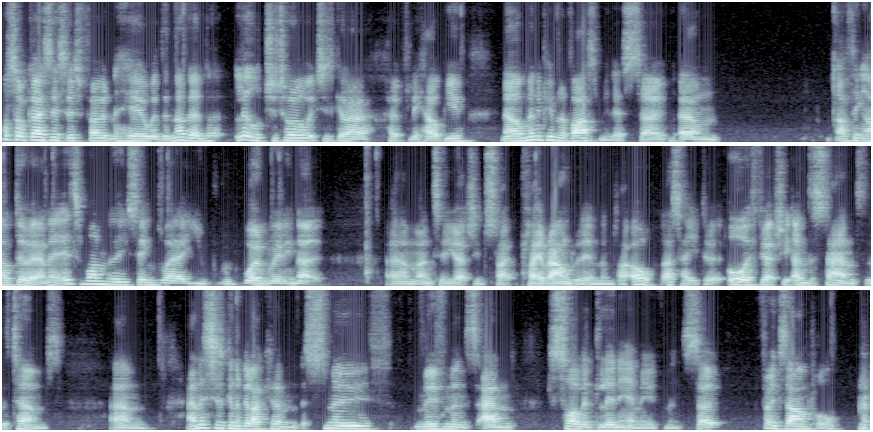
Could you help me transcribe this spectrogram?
What's up guys, this is Phone here with another little tutorial which is going to hopefully help you. Now many people have asked me this so um, I think I'll do it and it is one of these things where you won't really know um, until you actually just like play around with it and then it's like oh that's how you do it or if you actually understand the terms. Um, and this is going to be like um, smooth movements and solid linear movements. So for example,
